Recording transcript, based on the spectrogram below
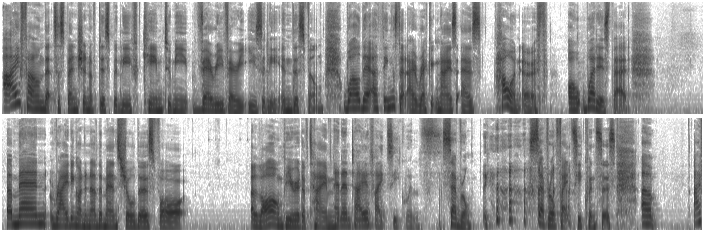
I found that suspension of disbelief came to me very, very easily in this film. While there are things that I recognize as how on earth or what is that? A man riding on another man's shoulders for a long period of time An entire fight sequence. several, several fight sequences. Um, I,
